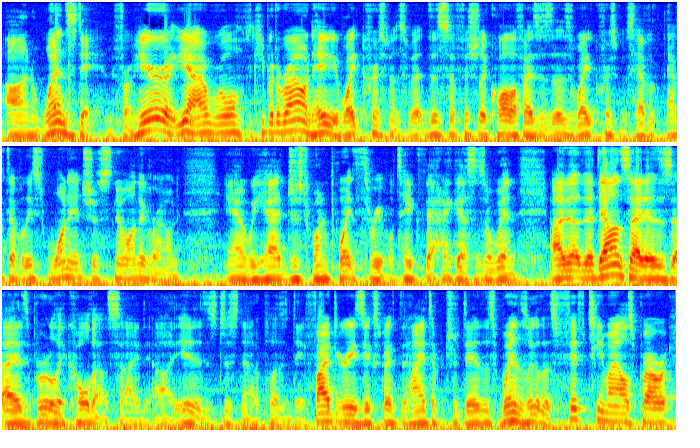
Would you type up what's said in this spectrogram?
on Wednesday. And from here, yeah, we'll keep it around. Hey, White Christmas, but this officially qualifies as, as White Christmas. Have, have to have at least one inch of snow on the ground, and we had just 1.3. We'll take that, I guess, as a win. Uh, the, the, downside is uh, it's brutally cold outside. Uh, it is just not a pleasant day. 5 degrees, the expected high temperature day. This winds, look at this, 15 miles per hour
